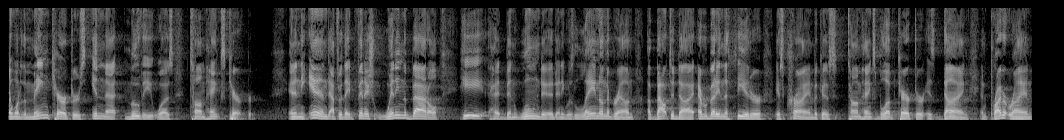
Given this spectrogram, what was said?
And one of the main characters in that movie was Tom Hanks' character. And in the end, after they'd finished winning the battle, he had been wounded and he was laying on the ground about to die. Everybody in the theater is crying because Tom Hanks' beloved character is dying, and Private Ryan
